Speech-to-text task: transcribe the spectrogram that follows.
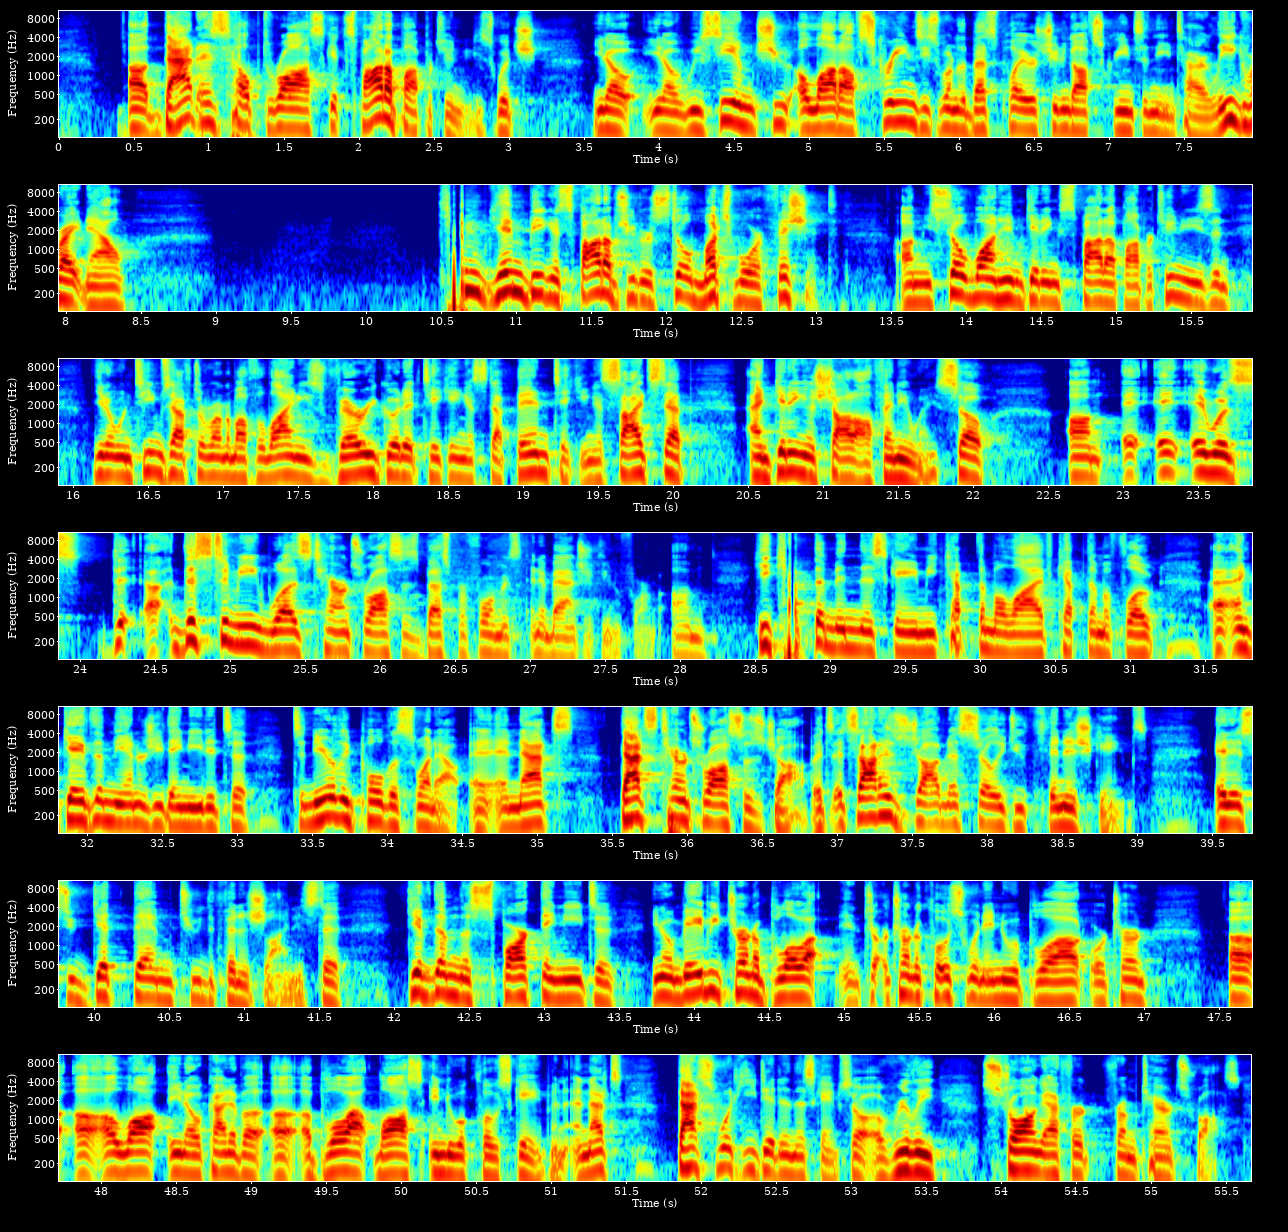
uh, that has helped Ross get spot up opportunities, which You know, you know, we see him shoot a lot off screens. He's one of the best players shooting off screens in the entire league right now. Him, him being a spot up shooter is still much more efficient. Um, you still want him getting spot up opportunities, and you know when teams have to run him off the line, he's very good at taking a step in, taking a sidestep, and getting a shot off anyway. So um, it, it, it was uh, this to me was Terrence Ross's best performance in a Magic uniform. Um, he kept them in this game. He kept them alive, kept them afloat, and gave them the energy they needed to to nearly pull this one out. And, and that's that's Terrence Ross's job. It's it's not his job necessarily to finish games. It is to get them to the finish line. It's to give them the spark they need to, you know, maybe turn a blowout, turn a close win into a blowout, or turn a, a, a lot, you know, kind of a, a blowout loss into a close game. And and that's that's what he did in this game. So a really strong effort from Terrence Ross.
